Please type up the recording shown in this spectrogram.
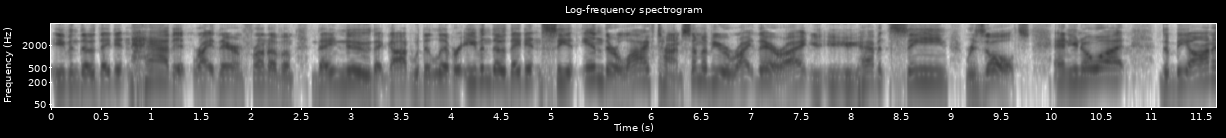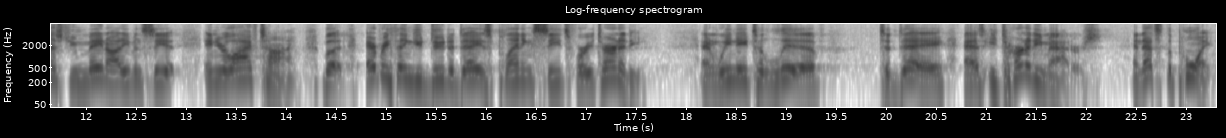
Even though they didn't have it right there in front of them, they knew that God would deliver. Even though they didn't see it in their lifetime. Some of you are right there, right? You, you haven't seen results. And you know what? To be honest, you may not even see it in your lifetime. But everything you do today is planting seeds for eternity. And we need to live today as eternity matters. And that's the point.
